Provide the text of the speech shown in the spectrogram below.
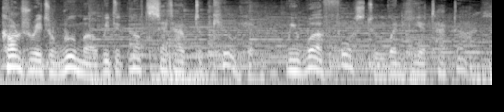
Contrary to rumor, we did not set out to kill him. We were forced to when he attacked us.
